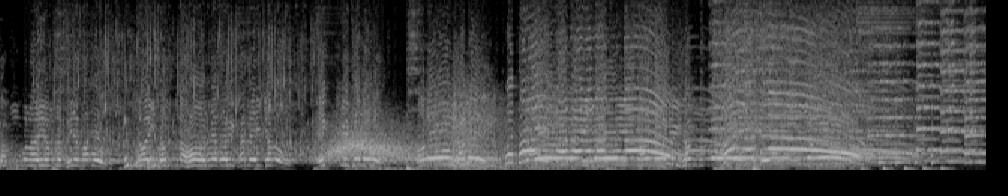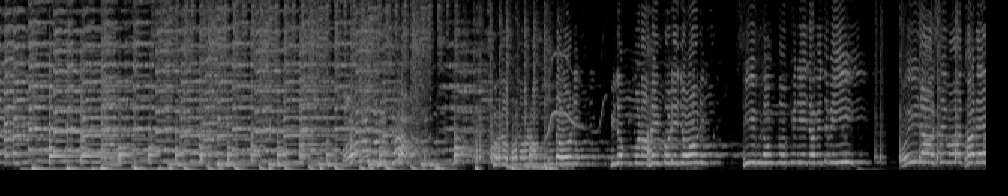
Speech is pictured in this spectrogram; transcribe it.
সম্পলাই আমরা ফিরে পাবো। নয় সপ্তাহ যে বৈশাখে চলো এগিয়ে চলো চলো কোথায় ভবনন্দন বিলম্ব না হয়ে করে জন শিবলঙ্গকে নিয়ে যাবে তুমি। কৈলাসে মাধারে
